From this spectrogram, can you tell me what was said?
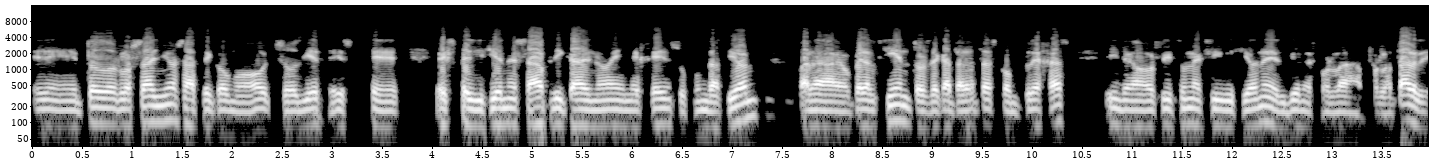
eh, todos los años hace como 8 o 10 ex- eh, expediciones a África en ONG en su fundación para operar cientos de cataratas complejas y nos hizo una exhibición el viernes por la, por la tarde.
